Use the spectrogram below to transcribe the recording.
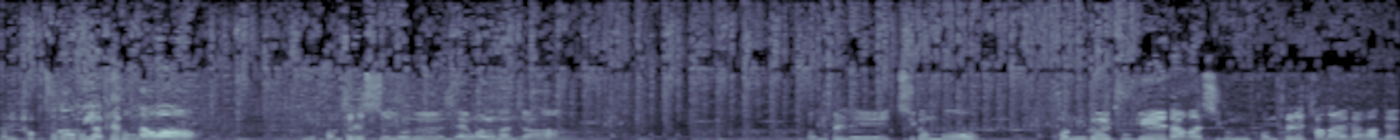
아니 격투 과목이가 계속 나와. 이 건틀리시죠 이거는. 냉원의 난장. 건틀리. 지금 뭐 건글 두 개에다가 지금 건틀릿 하나에다가 넷,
